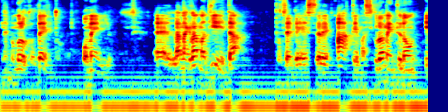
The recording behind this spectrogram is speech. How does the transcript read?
nel numero corretto o meglio eh, l'anagramma di eta potrebbe essere ate, ma sicuramente non e,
